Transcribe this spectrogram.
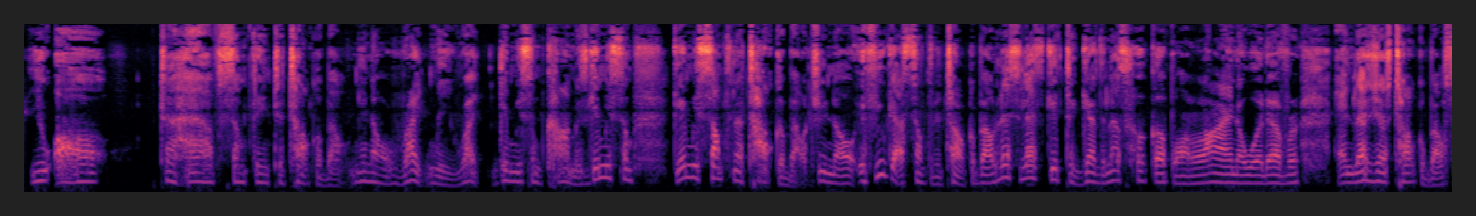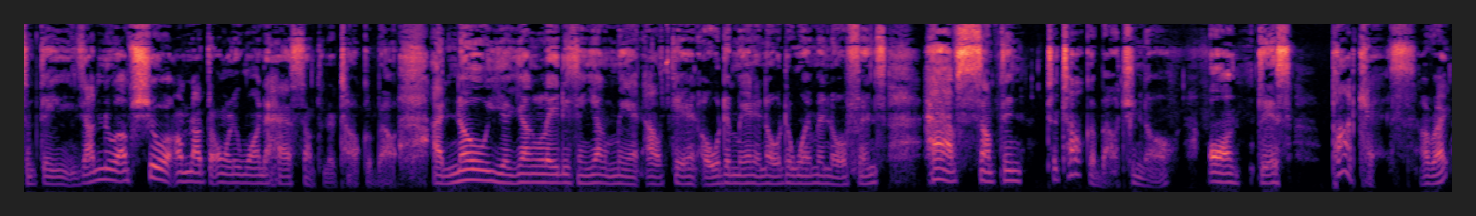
you all to have something to talk about. You know, write me, write, give me some comments, give me some, give me something to talk about. You know, if you got something to talk about, let's let's get together, let's hook up online or whatever, and let's just talk about some things. I know, I'm sure I'm not the only one that has something to talk about. I know your young ladies and young men out there, and older men and older women, no offense, have something to talk about. You know, on this podcast. All right.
